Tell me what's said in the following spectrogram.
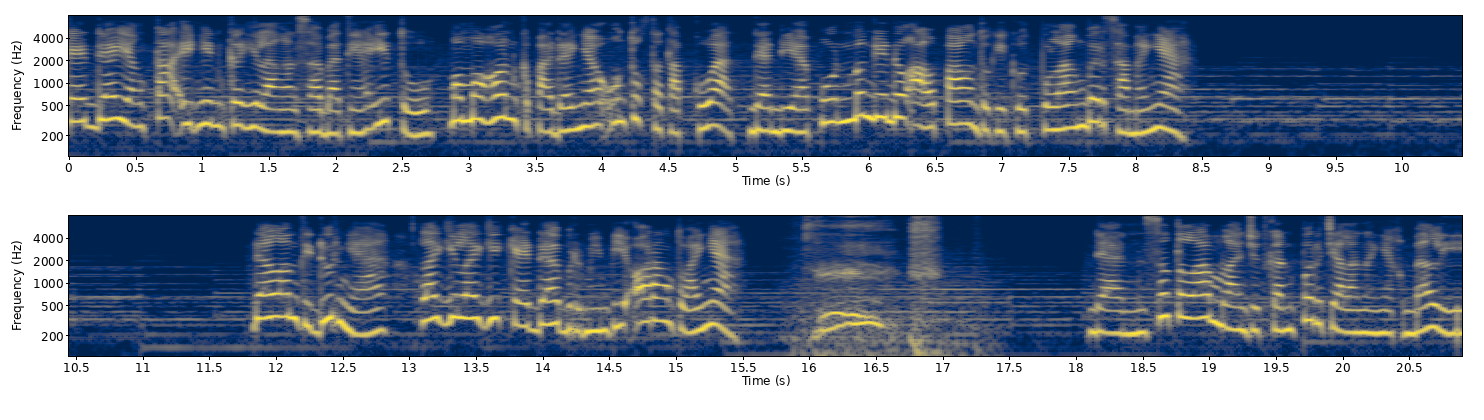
Keda yang tak ingin kehilangan sahabatnya itu memohon kepadanya untuk tetap kuat dan dia pun menggendong Alpa untuk ikut pulang bersamanya. Dalam tidurnya, lagi-lagi Keda bermimpi orang tuanya. Dan setelah melanjutkan perjalanannya kembali,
